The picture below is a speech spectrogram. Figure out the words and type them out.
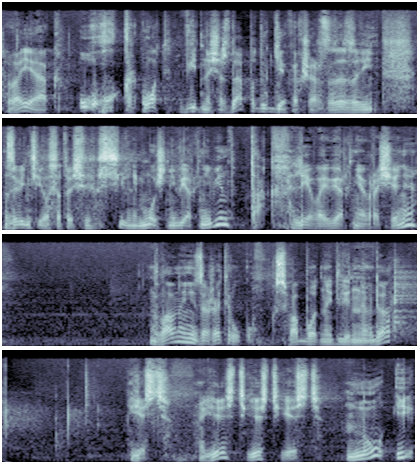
Свояк. Ох, вот, видно сейчас, да, по дуге, как шар за- зави- завинтился. То есть сильный, мощный верхний винт. Так, левое верхнее вращение. Главное не зажать руку. Свободный длинный удар. Есть, есть, есть, есть. Ну и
